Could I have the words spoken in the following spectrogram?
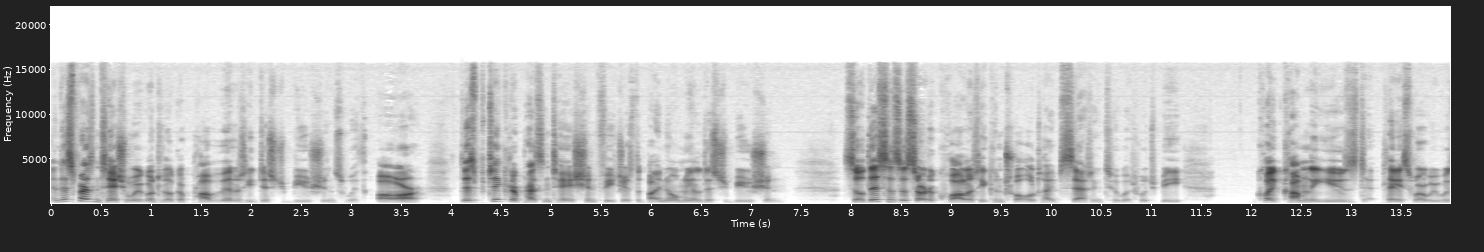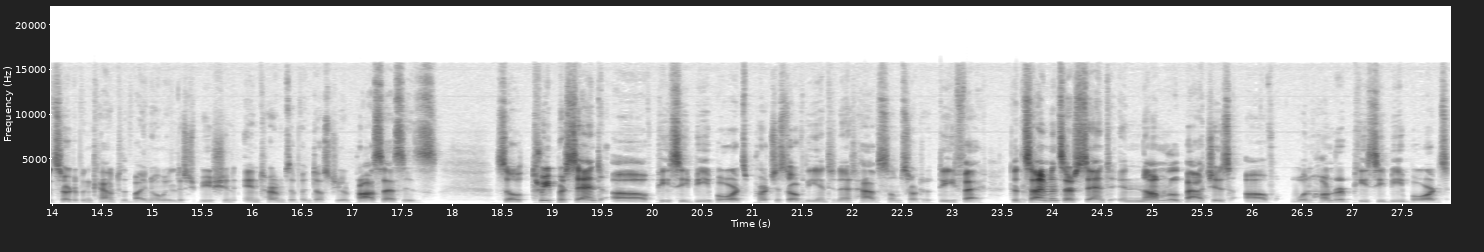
In this presentation we're going to look at probability distributions with R. This particular presentation features the binomial distribution. So this is a sort of quality control type setting to it which would be quite commonly used place where we would sort of encounter the binomial distribution in terms of industrial processes. So 3% of PCB boards purchased over the internet have some sort of defect. Consignments are sent in nominal batches of 100 PCB boards,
